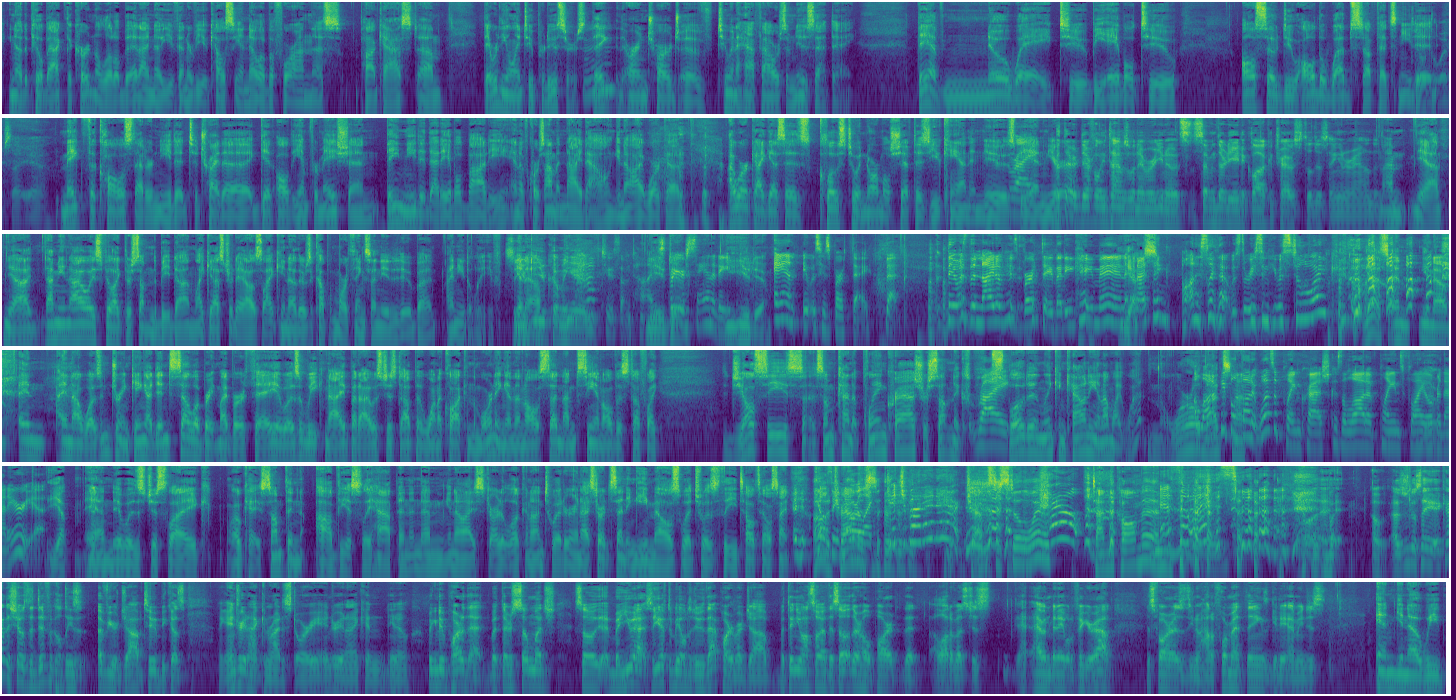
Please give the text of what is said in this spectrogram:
you know, to peel back the curtain a little bit, I know you've interviewed Kelsey and Noah before on this podcast. Um, they were the only two producers. Mm-hmm. They are in charge of two and a half hours of news that day. They have no way to be able to also do all the web stuff that's needed. The website, yeah. Make the calls that are needed to try to get all the information. They needed that able body, and of course, I'm a night owl. You know, I work a, I work, I guess, as close to a normal shift as you can in news. Right. Being your, but there are definitely times whenever you know it's 7:30, 8 o'clock, and Travis still just hanging around. And... I'm yeah, yeah. I, I mean, I always feel like there's something to be done. Like yesterday, I was like, you know, there's a couple more things I need to do, but I need to leave. So you, you know, you coming you in, have to sometimes you for do. your sanity. You, you do. And it was his birthday. That there was the night of his birthday that he came in, and I think honestly that was the reason he was still awake. yes, and you know, and and I wasn't drinking. I didn't celebrate my birthday. It was a weeknight, but I was just up at one o'clock in the morning, and then all of a sudden, I'm seeing all this stuff like. Did y'all see some kind of plane crash or something ex- Right. exploded in Lincoln County? And I'm like, what in the world? a lot of people not- thought it was a plane crash because a lot of planes fly over that area. Yep. And it was just like, okay, something obviously happened. And then, you know, I started looking on Twitter and I started sending emails, which was the telltale sign. Uh, oh, Kelsey oh, and Noah were Travis, like, "Get your butt in here!" Travis is still awake. Help! Time to call him in. SOS. Uh, oh, I was just gonna say it kind of shows the difficulties of your job too, because like Andrea and I can write a story. Andrea and I can, you know, we can do part of that. But there's so much. So, but you ha- so you have to be able to do that part of our job. But then you also have this other whole part that a lot of us just haven't been able to figure out, as far as you know how to format things. Getting, I mean, just and you know we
